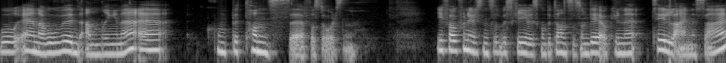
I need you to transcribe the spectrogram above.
hvor en av hovedendringene er kompetanseforståelsen. I fagfornyelsen beskrives kompetanse som det å kunne tilegne seg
